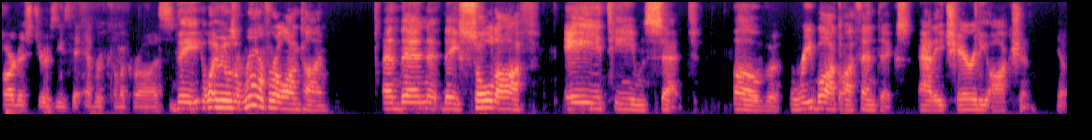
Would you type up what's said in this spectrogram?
hardest jerseys to ever come across. They well, I mean, it was a rumor for a long time, and then they sold off a team set of Reebok Authentics at a charity auction. Yep.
